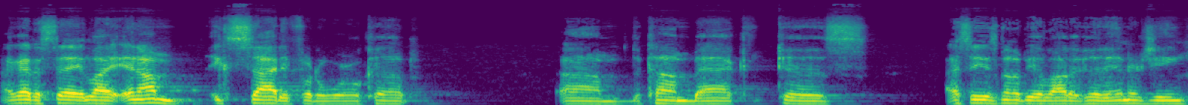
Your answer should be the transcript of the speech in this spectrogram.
I got to say, like, and I'm excited for the World Cup. um, to come back because I see it's going to be a lot of good energy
